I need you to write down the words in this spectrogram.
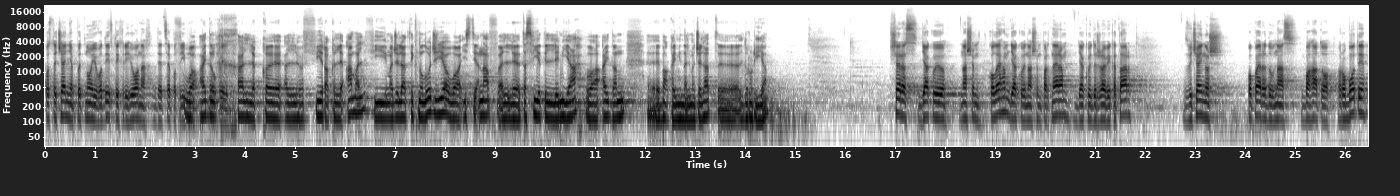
постачання питної води в тих регіонах, де це потрібно для وأيضا України. خلق الفرق العمل في مجالات التكنولوجيا واستئناف تصفية المياه وأيضا آه، باقي من المجالات آه، الضرورية Ще раз дякую нашим колегам, дякую нашим партнерам, дякую державі Катар. Звичайно ж, попереду в нас багато роботи,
